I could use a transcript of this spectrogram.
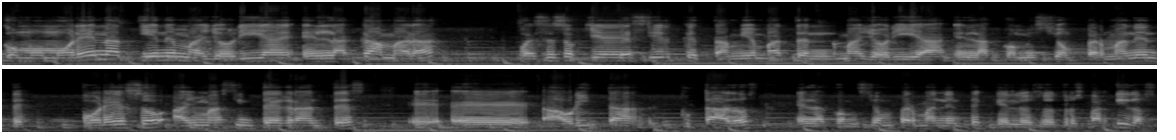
Como Morena tiene mayoría en la Cámara, pues eso quiere decir que también va a tener mayoría en la comisión permanente. Por eso hay más integrantes eh, eh, ahorita diputados en la comisión permanente que los de otros partidos.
